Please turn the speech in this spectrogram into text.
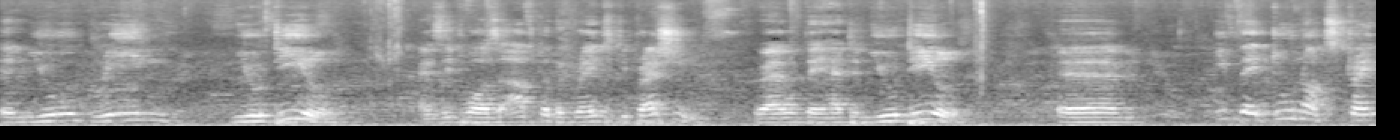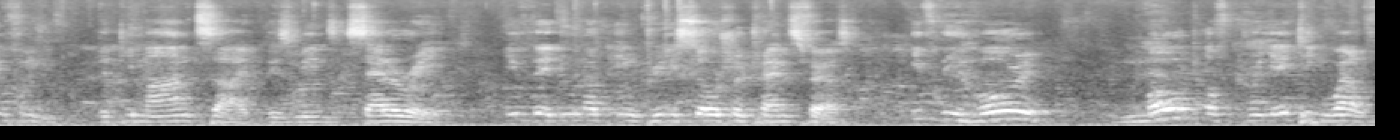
a new Green New Deal, as it was after the Great Depression, where they had a New Deal, um, if they do not strengthen the demand side, this means salary, if they do not increase social transfers, if the whole mode of creating wealth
